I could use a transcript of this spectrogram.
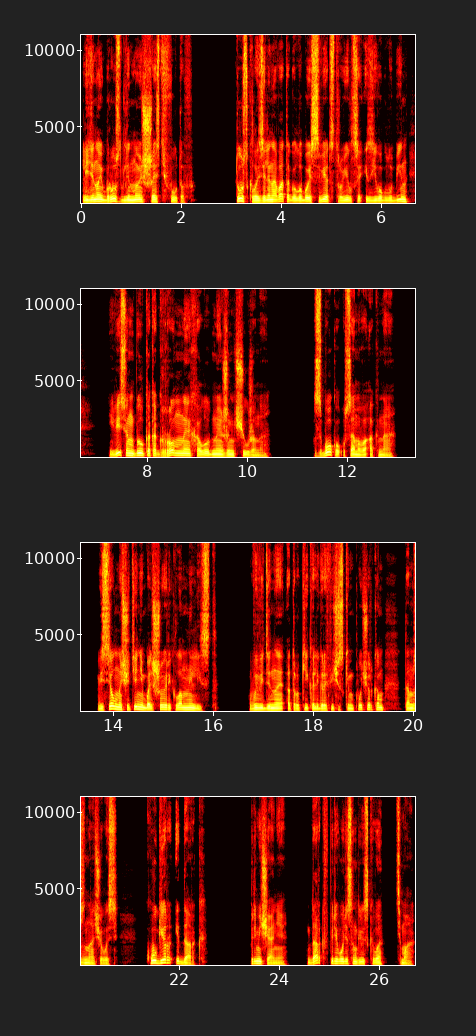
ледяной брус длиной шесть футов. Тусклый зеленовато-голубой свет струился из его глубин, и весь он был как огромная холодная жемчужина. Сбоку, у самого окна, висел на щите небольшой рекламный лист. Выведенное от руки каллиграфическим почерком, там значилось «Кугер и Дарк». Примечание. Дарк в переводе с английского «тьма».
